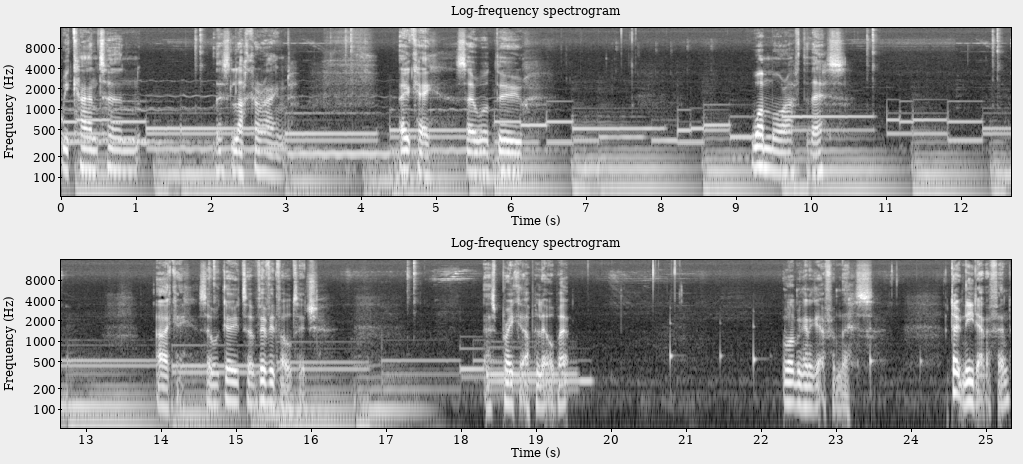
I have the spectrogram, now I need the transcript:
we can turn this luck around. Okay, so we'll do one more after this. Okay, so we'll go to Vivid Voltage. Let's break it up a little bit. What are we going to get from this? I don't need anything.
